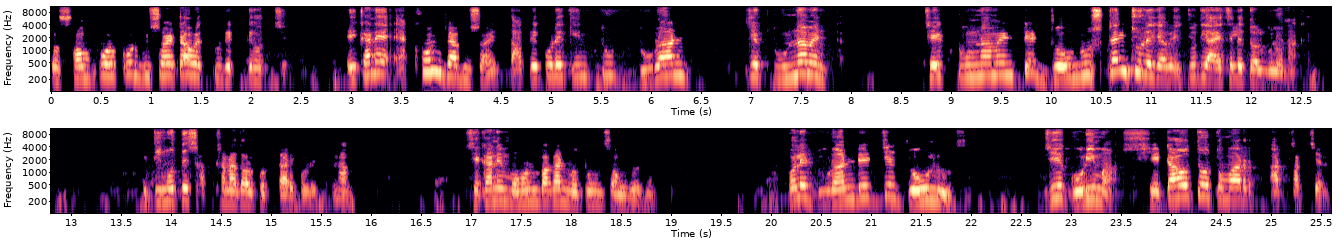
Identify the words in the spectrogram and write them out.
তো সম্পর্কর বিষয়টাও একটু দেখতে হচ্ছে। এখানে এখন যা বিষয়, তাতে করে কিন্তু ডুরান্ট যে টুর্নামেন্টটা সেই টুর্নামেন্টের জৌলুসটাই চলে যাবে যদি আইএসএল এর দলগুলো না খেলে। ইতিমধ্যে সাতখানা দল প্রত্যাহার করেছে, নাম। সেখানে মোহনবাগান নতুন সংযোজন। ফলে ডুরান্ডের যে জৌলুস, যে গরিমা, সেটাও তো তোমার আর থাকছে না।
